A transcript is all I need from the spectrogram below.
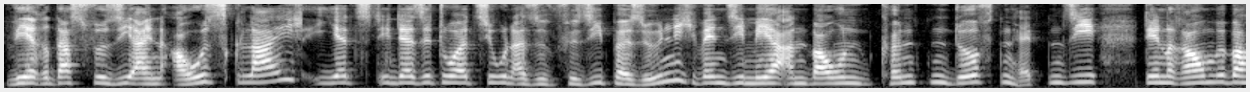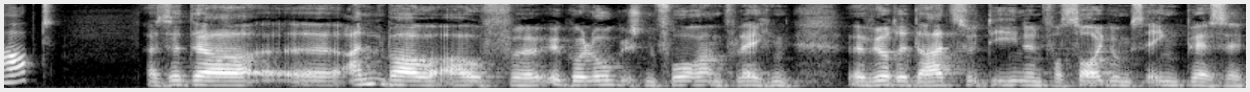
Wäre das für Sie ein Ausgleich jetzt in der Situation, also für Sie persönlich, wenn Sie mehr anbauen könnten, dürften, hätten Sie den Raum überhaupt? Also der äh, Anbau auf äh, ökologischen Vorrangflächen äh, würde dazu dienen, Versorgungsengpässe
